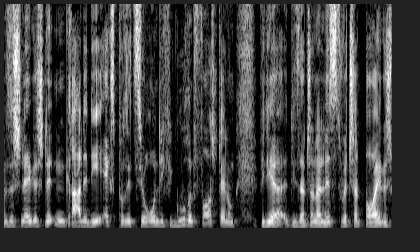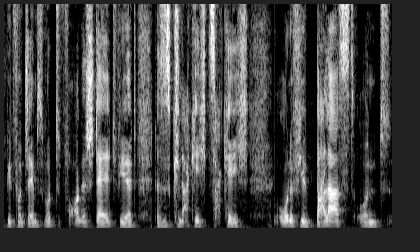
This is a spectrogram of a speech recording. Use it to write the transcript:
es ist schnell geschnitten, gerade die Exposition, die Figurenvorstellung, wie dir dieser Journalist Richard Boyle, gespielt von James Wood, vorgestellt wird, das ist knackig, zackig, ohne viel Ballast und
